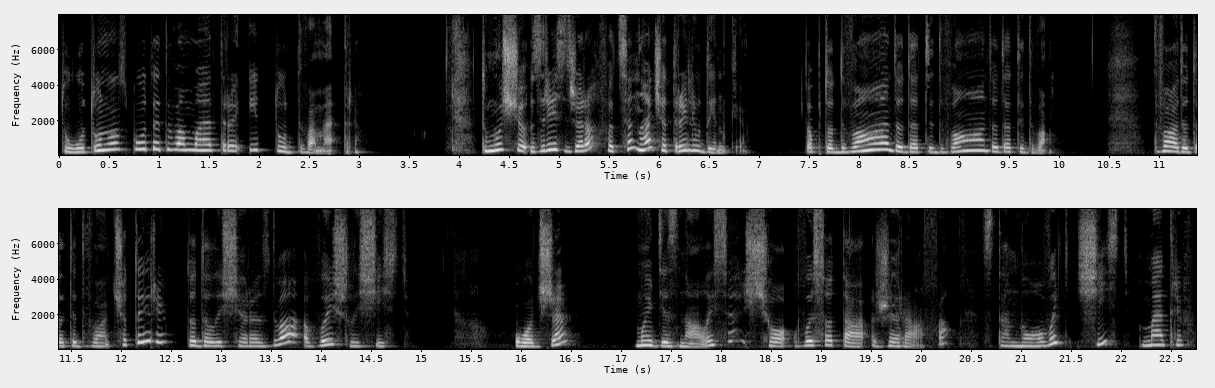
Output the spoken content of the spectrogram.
тут у нас буде 2 метри і тут 2 метри. Тому що зріст жирафа це наче три людинки. Тобто 2 додати 2, додати 2. 2 додати 2 4, додали ще раз 2, а вийшли 6. Отже, ми дізналися, що висота жирафа становить 6 метрів.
